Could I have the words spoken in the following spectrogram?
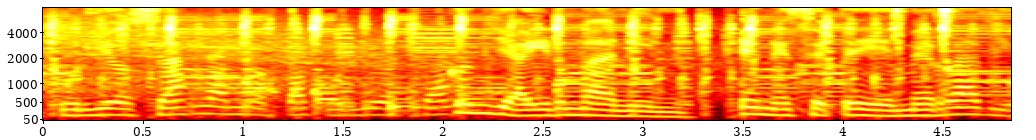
curiosa. La nota curiosa. Con Jair Manning. En SPM Radio.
